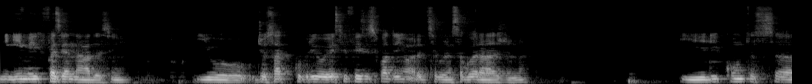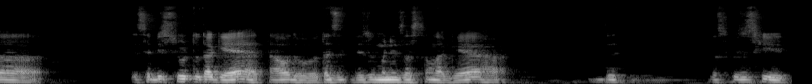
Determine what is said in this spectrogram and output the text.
ninguém meio que fazia nada, assim. E o Josaka cobriu esse e fez esse quadrinho Hora de Segurança Goraj, né? E ele conta essa, esse absurdo da guerra tal, do, da des- desumanização da guerra, da- das coisas que,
